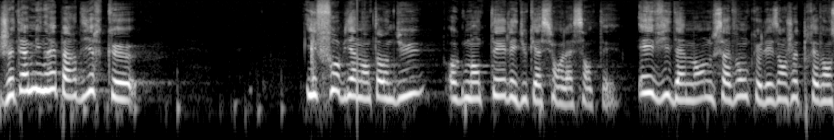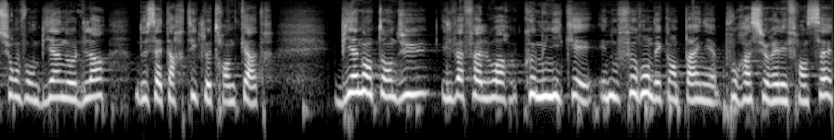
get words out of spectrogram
Je terminerai par dire que il faut bien entendu augmenter l'éducation à la santé. Évidemment, nous savons que les enjeux de prévention vont bien au-delà de cet article 34. Bien entendu, il va falloir communiquer et nous ferons des campagnes pour rassurer les Français,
